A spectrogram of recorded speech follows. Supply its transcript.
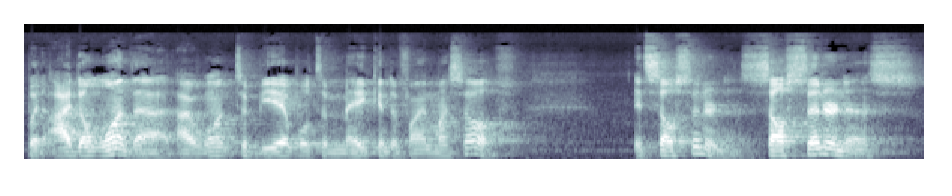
but I don't want that. I want to be able to make and define myself. It's self centeredness. Self centeredness,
